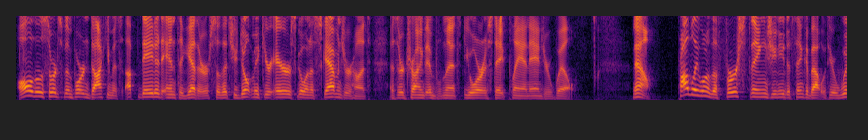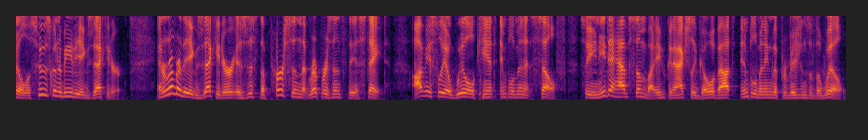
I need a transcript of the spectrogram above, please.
all those sorts of important documents updated and together so that you don't make your heirs go on a scavenger hunt as they're trying to implement your estate plan and your will. Now, probably one of the first things you need to think about with your will is who's going to be the executor. And remember, the executor is just the person that represents the estate. Obviously, a will can't implement itself, so you need to have somebody who can actually go about implementing the provisions of the will.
